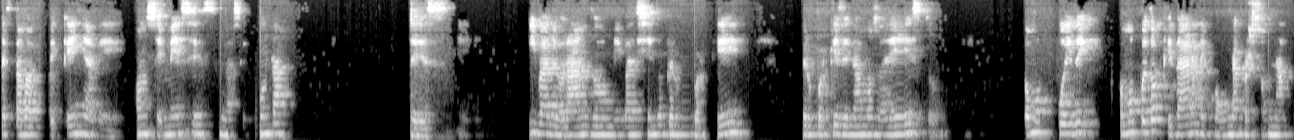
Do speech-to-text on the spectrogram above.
Estaba pequeña de 11 meses, la segunda. Entonces, iba llorando, me iba diciendo, pero ¿por qué? ¿Pero por qué llegamos a esto? ¿Cómo, puede, ¿Cómo puedo quedarme con una persona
